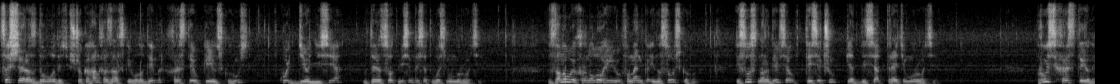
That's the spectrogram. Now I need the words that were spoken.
Це ще раз доводить, що Каган Хазарський Володимир хрестив Київську Русь в культ Діонісія в 988 році. За новою хронологією Фоменка і Носовського, Ісус народився в 1053 році. Русь хрестили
